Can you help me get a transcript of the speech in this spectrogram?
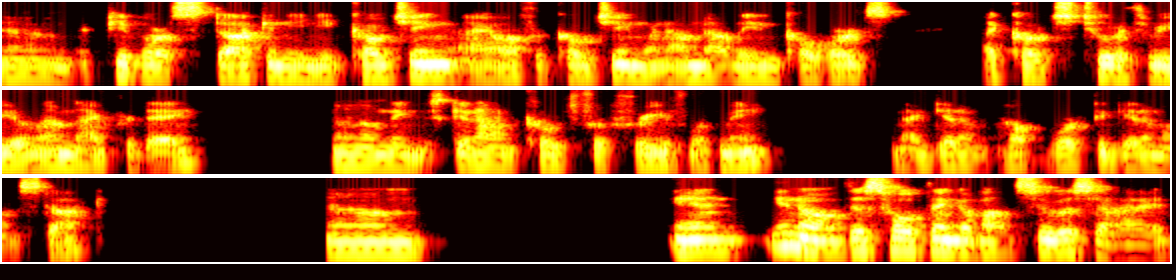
Um, if people are stuck and they need coaching, I offer coaching when I'm not leading cohorts. I coach two or three alumni per day. Um, they just get on coach for free with me, and I get them help work to get them unstuck. Um, and, you know, this whole thing about suicide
